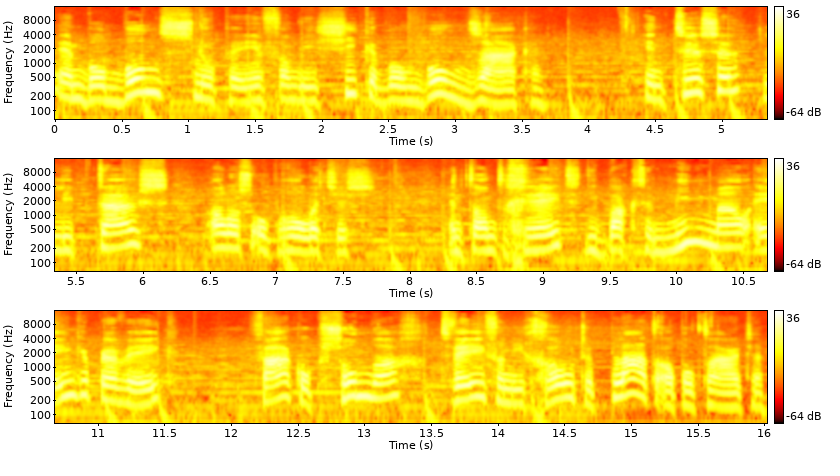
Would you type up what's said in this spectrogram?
en bonbons snoepen in van die chique bonbonzaken. Intussen liep thuis alles op rolletjes. En tante Greet die bakte minimaal één keer per week, vaak op zondag, twee van die grote plaatappeltaarten.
